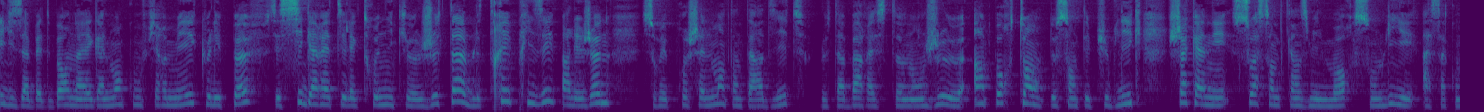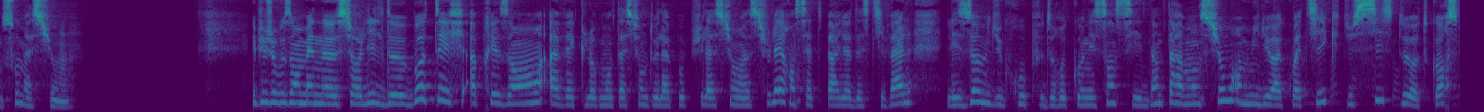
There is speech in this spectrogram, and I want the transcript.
Elisabeth Borne a également confirmé que les puffs, ces cigarettes électroniques jetables très prisées par les jeunes, seraient prochainement interdites. Le tabac reste un enjeu important de santé publique. Chaque année, 75 000 morts sont liées à sa consommation. Et puis je vous emmène sur l'île de Beauté à présent. Avec l'augmentation de la population insulaire en cette période estivale, les hommes du groupe de reconnaissance et d'intervention en milieu aquatique du 6 de Haute-Corse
